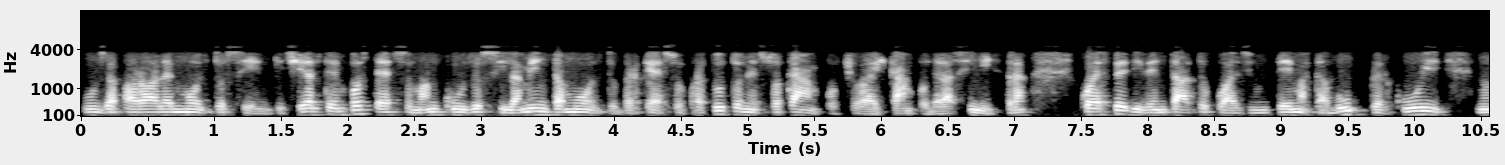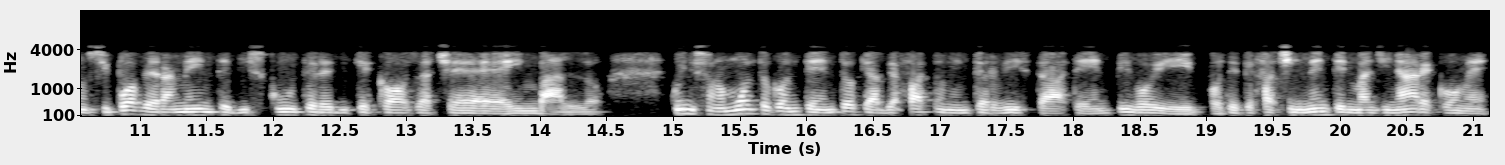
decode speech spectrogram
usa parole molto semplici al tempo stesso Mancuso si lamenta molto perché soprattutto nel suo campo, cioè il campo della sinistra, questo è diventato quasi un tema tabù per cui non si può veramente discutere di che cosa c'è in ballo. Quindi sono molto contento che abbia fatto un'intervista a tempi, voi potete facilmente immaginare come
